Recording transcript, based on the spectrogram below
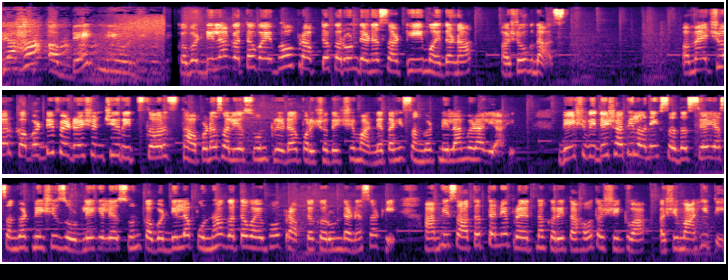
रहा अपडेट न्यूज. कबड्डीला गतवैभव प्राप्त करून देण्यासाठी मैदानात अशोक दास. अमॅच्युअर कबड्डी फेडरेशनची रीतसर स्थापना झाली असून क्रीडा परिषदेची मान्यताही संघटनेला मिळाली आहे. देश विदेशातील अनेक सदस्य या संघटनेशी जोडले गेले असून कबड्डीला पुन्हा गतवैभव प्राप्त करून देण्यासाठी आम्ही सातत्याने प्रयत्न करीत आहोत अशी ग्वा- अशी माहिती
